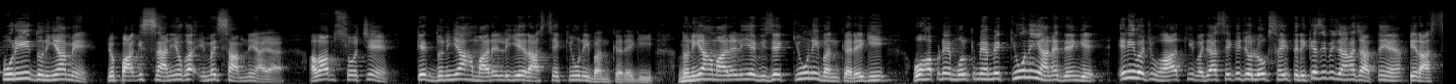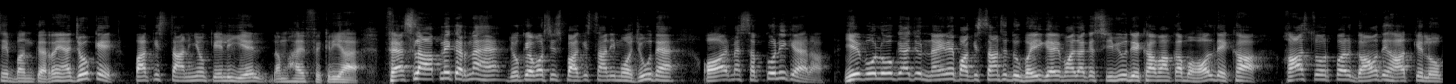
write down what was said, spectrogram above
پوری دنیا میں جو پاکستانیوں کا امیج سامنے آیا ہے، اب آپ سوچیں کہ دنیا ہمارے لیے راستے کیوں نہیں بند کرے گی؟ دنیا ہمارے لیے ویزے کیوں نہیں بند کرے گی؟ وہ اپنے ملک میں ہمیں کیوں نہیں آنے دیں گے؟ انہی وجوہات کی وجہ سے کہ جو لوگ صحیح طریقے سے بھی جانا چاہتے ہیں، یہ راستے بند کر رہے ہیں، جو کہ پاکستانیوں کے لیے لمحہ فکریہ ہے۔ فیصلہ آپ نے کرنا ہے، جو کہ اوورسیز پاکستانی موجود ہیں، اور میں سب کو نہیں کہہ رہا۔ یہ وہ لوگ ہیں جو نئے نئے پاکستان سے دبئی گئے، وہاں جا کے سی ویو دیکھا، وہاں کا ماحول دیکھا۔ خاص طور پر گاؤں دیہات کے لوگ،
